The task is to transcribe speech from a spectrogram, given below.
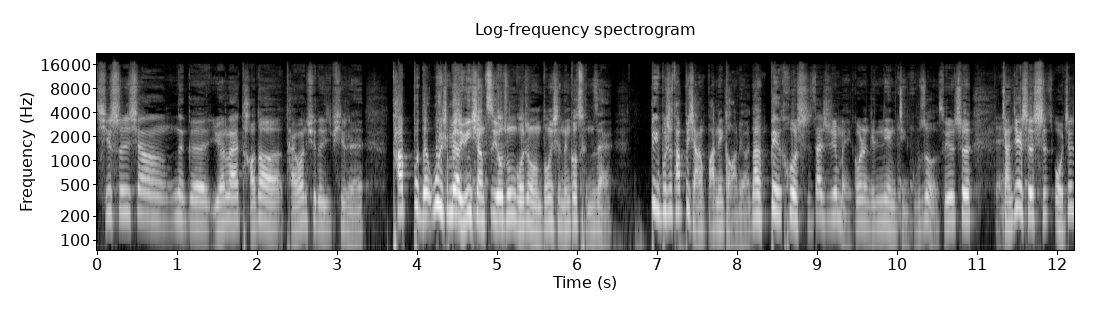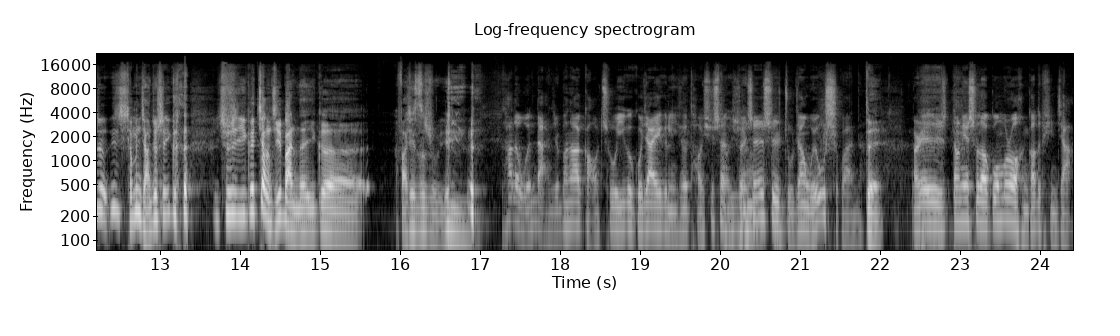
其实像那个原来逃到台湾去的一批人，他不得为什么要影响自由中国这种东西能够存在，并不是他不想把你搞掉，那背后实在是有美国人给你念紧箍咒，所以是蒋介石是，我就是前面讲就是一个就是一个降级版的一个法西斯主义。他的文胆就帮他搞出一个国家一个领袖陶希，圣本身是主张唯物史观的，对，而且当年受到郭沫若很高的评价，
